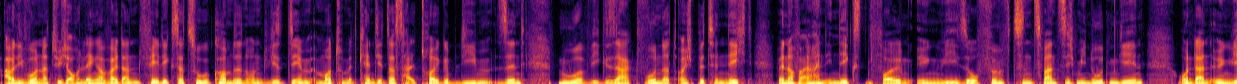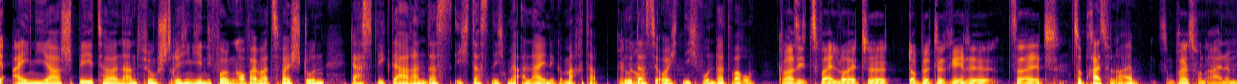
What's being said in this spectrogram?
aber die wurden natürlich auch länger, weil dann Felix dazugekommen sind und wir dem Motto mit kennt ihr das halt treu geblieben sind. Nur, wie gesagt, wundert euch bitte nicht, wenn auf einmal die nächsten Folgen irgendwie so 15, 20 Minuten gehen und dann irgendwie ein Jahr später, in Anführungsstrichen, gehen die Folgen auf einmal zwei Stunden. Das liegt daran, dass ich das nicht mehr alleine gemacht habe. Genau. Nur, dass ihr euch nicht wundert, warum. Quasi zwei Leute, doppelte Redezeit Zum Preis von einem. zum Preis von einem.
